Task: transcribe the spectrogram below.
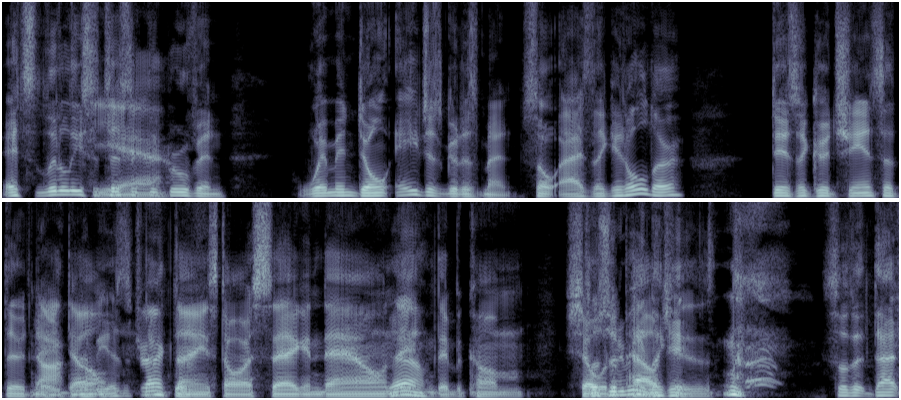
it's literally statistically Yeah. proven women don't age as good as men. So as they get older there's a good chance that they're They not going to be as Them attractive. Things start sagging down. Yeah. They, they become shoulder what I mean, like, it- pouches. so that that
